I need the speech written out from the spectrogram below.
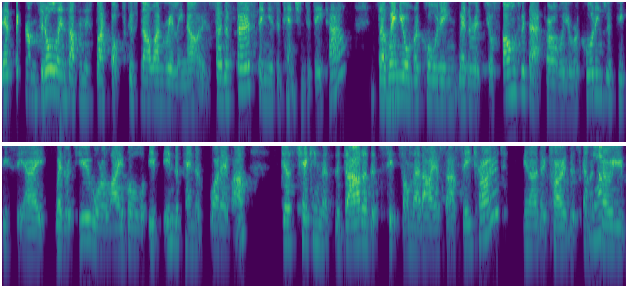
That becomes, it all ends up in this black box because no one really knows. So the first thing is attention to detail. So when mm-hmm. you're recording, whether it's your songs with APRA or your recordings with PPCA, whether it's you or a label, independent, whatever, just checking that the data that sits on that ISRC code, you know, the code that's going to yep. tell you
